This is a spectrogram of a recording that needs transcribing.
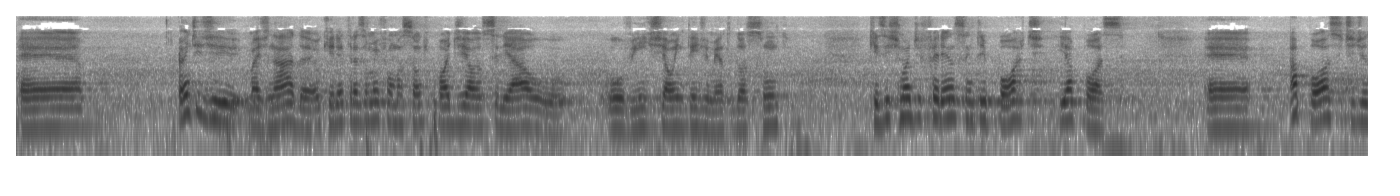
É, antes de mais nada, eu queria trazer uma informação que pode auxiliar o, ouvinte ao entendimento do assunto, que existe uma diferença entre porte e a posse. É, a posse te,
